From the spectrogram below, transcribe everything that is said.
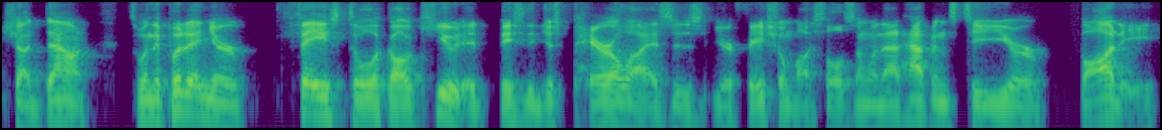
shut down. So when they put it in your face to look all cute, it basically just paralyzes your facial muscles. And when that happens to your body,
